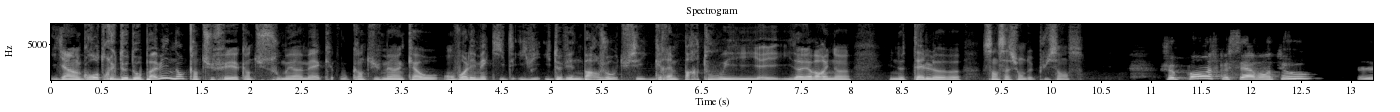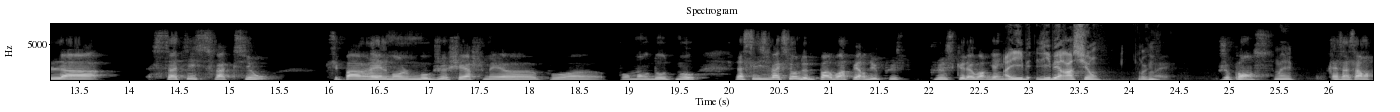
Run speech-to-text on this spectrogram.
Il y a un gros truc de dopamine, non? Quand tu fais, quand tu soumets un mec ou quand tu mets un KO, on voit les mecs, ils, ils, deviennent barjots, tu sais, ils grimpent partout. il doit y avoir une, une telle euh, sensation de puissance. Je pense que c'est avant tout la satisfaction. C'est pas réellement le mot que je cherche, mais euh, pour euh, pour manque d'autres mots, la satisfaction de ne pas avoir perdu plus, plus que d'avoir gagné. Ah, libération. Je pense. Ouais. Très sincèrement,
